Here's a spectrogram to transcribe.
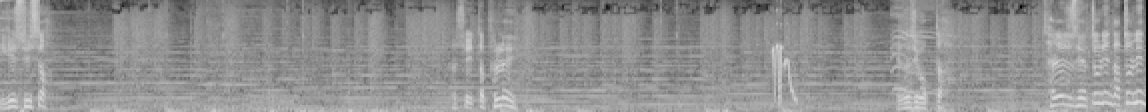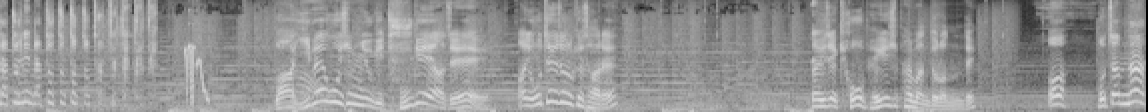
이길 수 있어 할 수 있다 플레이 에너지가 없다 살려주세요 뚫린다 뚫린다 뚫린다 와 256이 두 개야 쟤 아니 어떻게 저렇게 잘해? 나 이제 겨우 128 만들었는데? 어? 못 잡나?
